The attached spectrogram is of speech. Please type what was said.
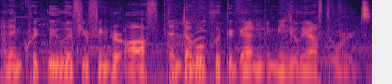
and then quickly lift your finger off, then double click again immediately afterwards.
